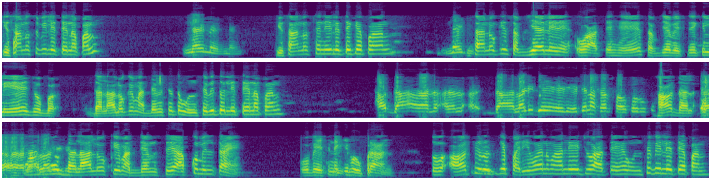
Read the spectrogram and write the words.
किसानों से भी लेते ना अपन? नहीं नहीं नहीं। किसानों से नहीं लेते क्या अपन? किसानों की सब्ज़ियाँ लेने वो आते हैं सब्ज़ियाँ बेचने के लिए जो दलालों के माध्यम से तो उनसे भी तो लेते हैं ना अपन? हाँ दलाली दे सर सौ सौ रुपये हाँ दल, दलाल- दलालों के माध्यम से आपको मिलता है वो बेचने के उपरांत। तो और फिर उसके परिवहन वाले जो आते हैं उनसे भी लेते अपन?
